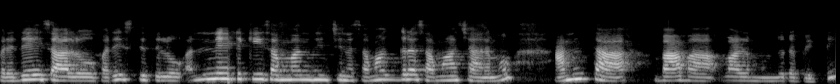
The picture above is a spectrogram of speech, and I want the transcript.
ప్రదేశాలు పరిస్థితులు అన్నిటికీ సంబంధించిన సమగ్ర సమాచారము అంతా బాబా వాళ్ళ ముందుట పెట్టి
